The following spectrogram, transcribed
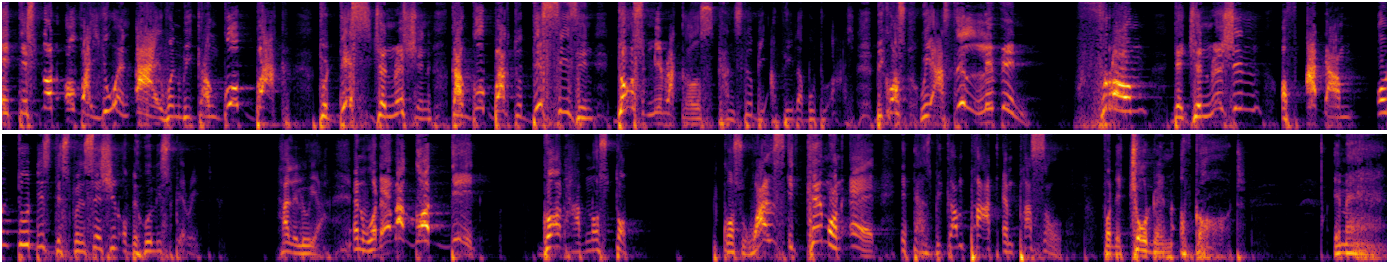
it is not over you and I when we can go back to this generation, can go back to this season, those miracles can still be available to us because we are still living from the generation of Adam onto this dispensation of the Holy Spirit. Hallelujah. And whatever God did, God have not stopped. Because once it came on earth, it has become part and parcel for the children of God. Amen.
